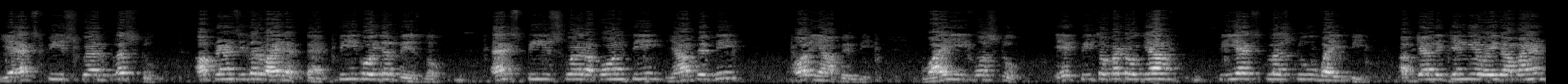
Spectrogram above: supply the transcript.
ये x p square plus two अब फ्रेंड्स इधर वाई रखते हैं। पी को इधर भेज दो। X p square upon p यहाँ पे भी और यहाँ पे भी y इक्वल टू एक पी तो कट हो गया। P x plus two by p अब क्या लिखेंगे? वही Ramayana.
